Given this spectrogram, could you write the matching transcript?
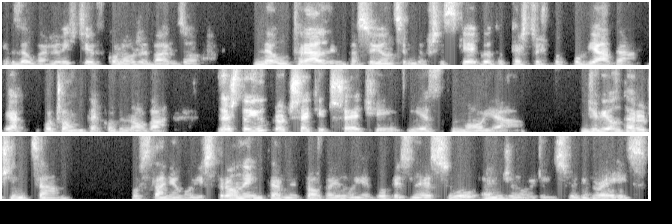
Jak zauważyliście, w kolorze bardzo neutralnym, pasującym do wszystkiego. To też coś podpowiada, jak początek od nowa. Zresztą jutro, trzeci, trzeci jest moja dziewiąta rocznica powstania mojej strony internetowej, mojego biznesu Angel Origins with Grace.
